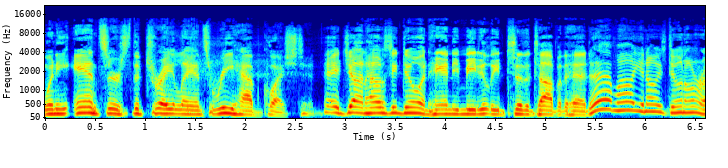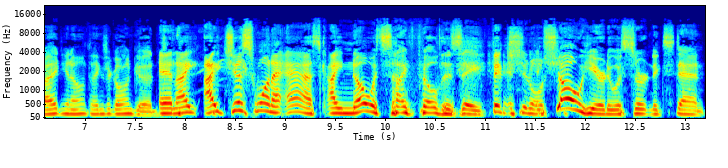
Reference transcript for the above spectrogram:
when he answers the Trey Lance rehab question. Hey, John, how's he doing? Hand immediately to the top of the head. Eh, well, you know, he's doing all right. You know, things are going good. And I, I just want to ask I know it's Seinfeld is a fictional show here to a certain extent.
